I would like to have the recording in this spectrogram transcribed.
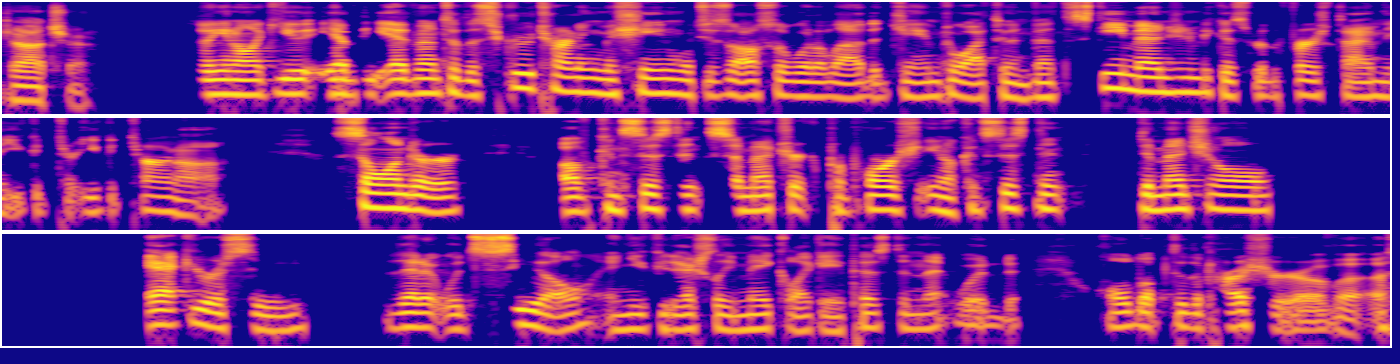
Gotcha. So you know, like you, you have the advent of the screw turning machine, which is also what allowed the James Watt to invent the steam engine, because for the first time that you could tur- you could turn a cylinder of consistent symmetric proportion, you know, consistent dimensional accuracy that it would seal, and you could actually make like a piston that would hold up to the pressure of a,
